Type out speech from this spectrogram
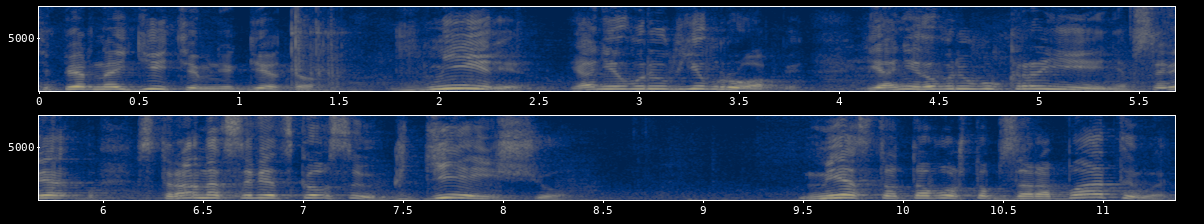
Теперь найдите мне где-то в мире, я не говорю в Европе, я не говорю в Украине, в Сове- в странах Советского Союза, где еще? Вместо того, чтобы зарабатывать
